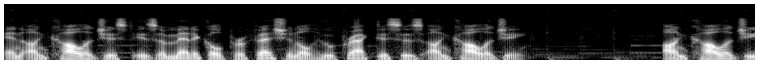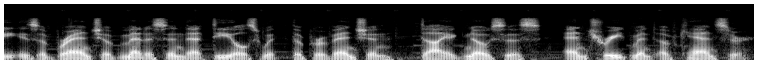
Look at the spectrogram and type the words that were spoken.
An oncologist is a medical professional who practices oncology. Oncology is a branch of medicine that deals with the prevention, diagnosis, and treatment of cancer.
